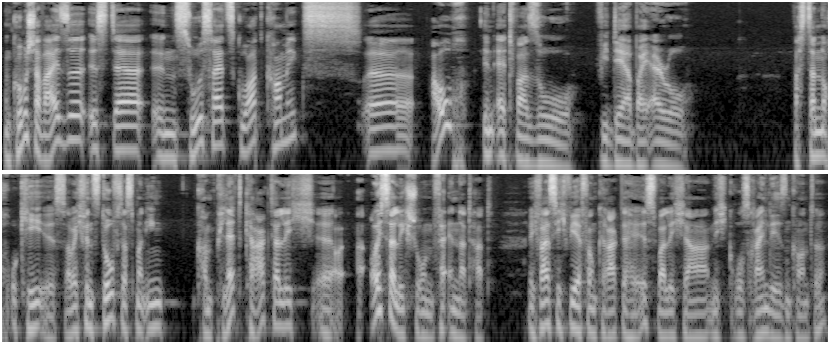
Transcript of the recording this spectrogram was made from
Und komischerweise ist er in Suicide Squad Comics äh, auch in etwa so wie der bei Arrow. Was dann noch okay ist. Aber ich find's doof, dass man ihn komplett charakterlich, äh, äußerlich schon verändert hat. Ich weiß nicht, wie er vom Charakter her ist, weil ich ja nicht groß reinlesen konnte.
